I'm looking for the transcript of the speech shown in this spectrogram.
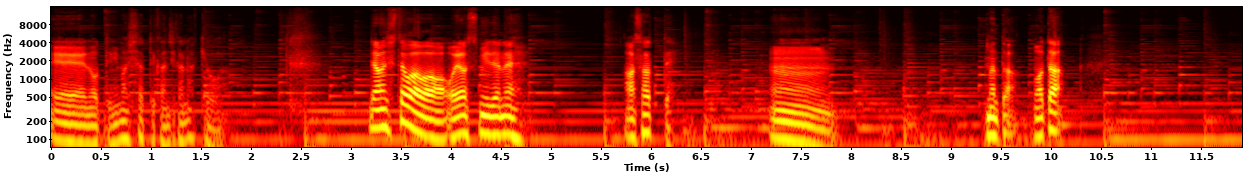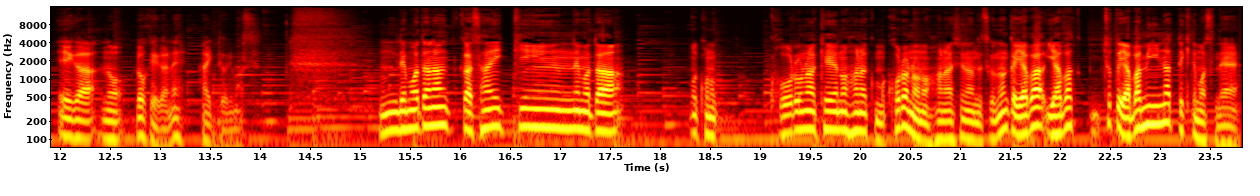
えー、乗ってみましたって感じかな、今日は。で、明日はお休みでね、あさって、うーん、また、また、映画のロケがね、入っております。んで、またなんか最近ね、また、このコロナ系の話、もコロナの話なんですけど、なんかやば、やば、ちょっとやばみになってきてますね。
